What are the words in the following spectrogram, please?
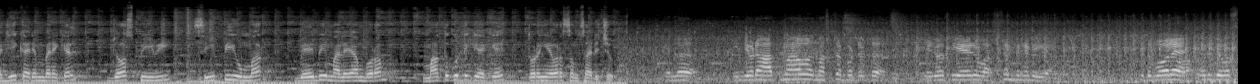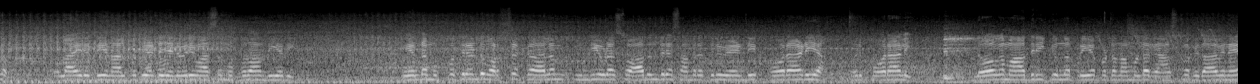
Aji Karimpanakkal Jose P V C P Ummer Baby Malayampuram Mathukutty K K തുടങ്ങിയവർ സംസാരിച്ചു. ഇന്ന് ഇന്ത്യയുടെ ആത്മാവ് നഷ്ടപ്പെട്ടിട്ട് എഴുപത്തിയേഴ് വർഷം പിന്നിടുകയാണ്. ഇതുപോലെ ഒരു ദിവസം തൊള്ളായിരത്തി നാൽപ്പത്തിയെട്ട് ജനുവരി മാസം മുപ്പതാം തീയതി നീണ്ട മുപ്പത്തിരണ്ട് വർഷക്കാലം ഇന്ത്യയുടെ സ്വാതന്ത്ര്യ സമരത്തിനു വേണ്ടി പോരാടിയ ഒരു പോരാളി. ലോകം ആദരിക്കുന്ന പ്രിയപ്പെട്ട നമ്മുടെ രാഷ്ട്രപിതാവിനെ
